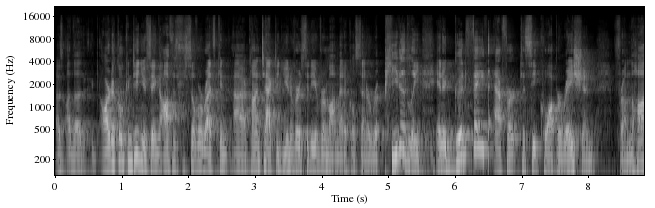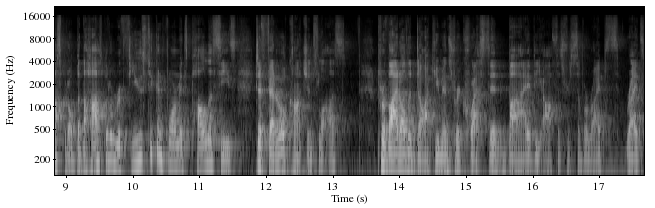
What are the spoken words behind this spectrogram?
As, uh, the article continues saying the Office for Civil Rights can, uh, contacted University of Vermont Medical Center repeatedly in a good faith effort to seek cooperation from the hospital, but the hospital refused to conform its policies to federal conscience laws, provide all the documents requested by the Office for Civil Rights, rights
